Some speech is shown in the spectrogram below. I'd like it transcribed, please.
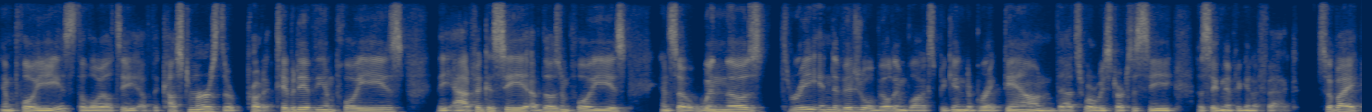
employees, the loyalty of the customers, the productivity of the employees, the advocacy of those employees. And so when those three individual building blocks begin to break down, that's where we start to see a significant effect. So by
